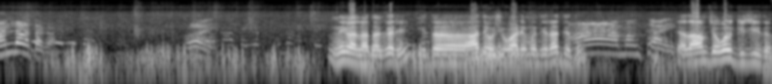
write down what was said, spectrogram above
आणला होता का? होय. निघाला आता घरी. इथं आदिवासी वाडीमध्ये राहते. हा मग काय? त्यात आमच्या ओळखीची इथं.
